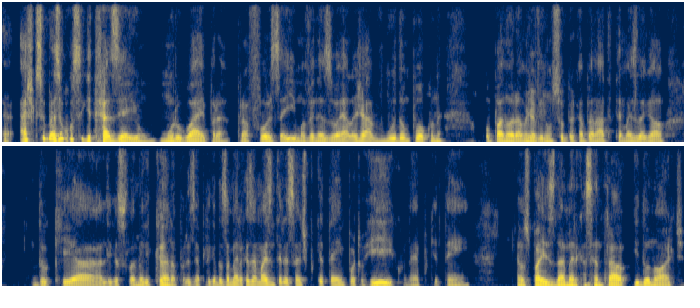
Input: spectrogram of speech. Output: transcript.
É, acho que se o Brasil conseguir trazer aí um, um Uruguai para a força aí, uma Venezuela, já muda um pouco, né? O panorama já vira um super campeonato até mais legal do que a Liga Sul-Americana, por exemplo. A Liga das Américas é mais interessante porque tem Porto Rico, né? Porque tem é, os países da América Central e do Norte,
